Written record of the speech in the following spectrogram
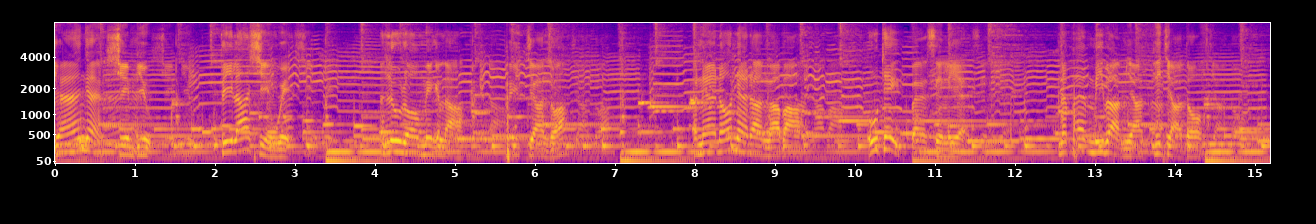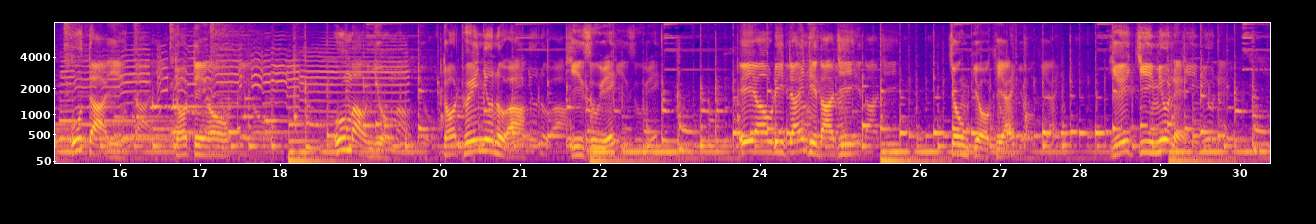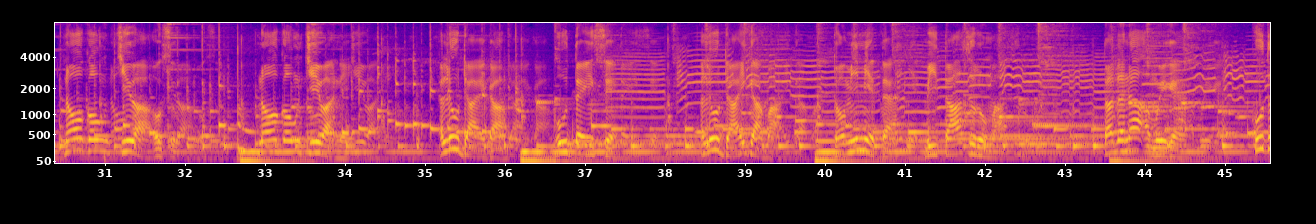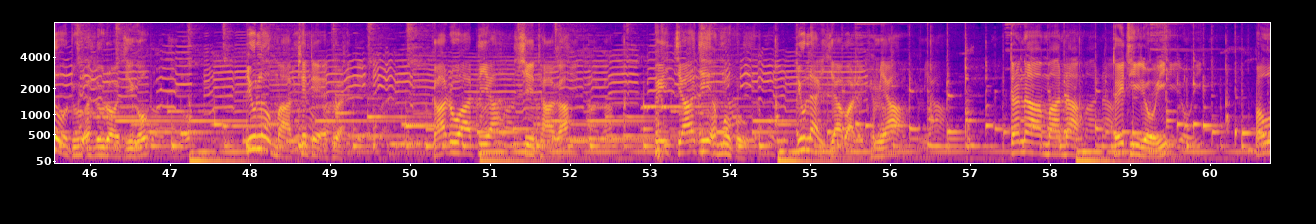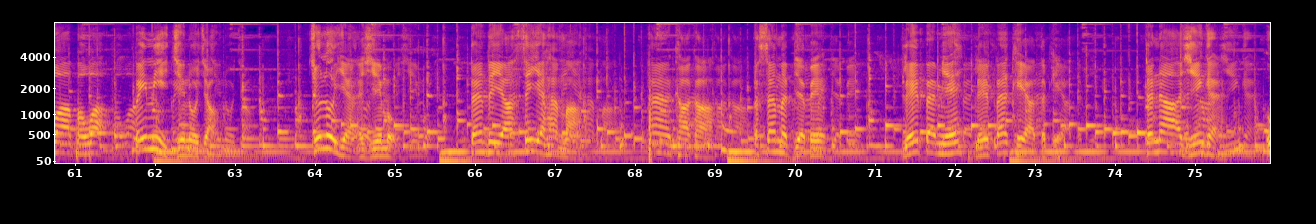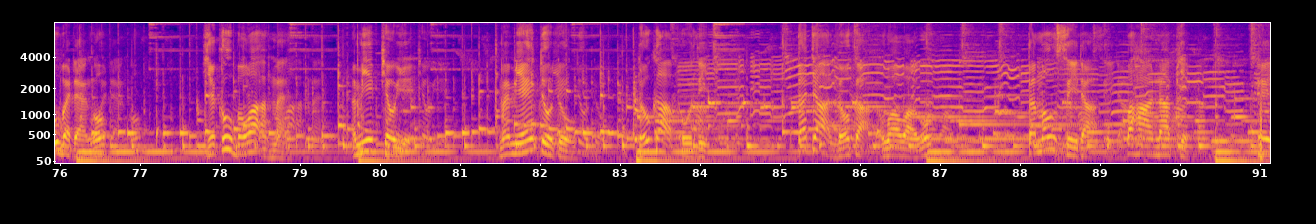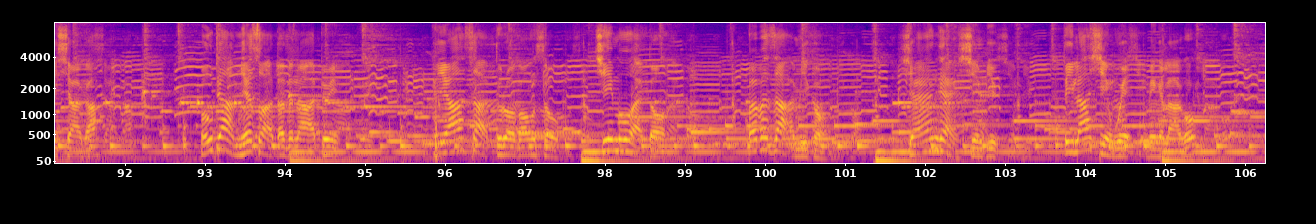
ရဟန်းကန်ရှင်ပြုသီလရှင်ဝိအလှတော်မင်္ဂလာဖိတ်ကြားစွာအနန္တောနန္ဒ၅ပါးဥထိတ်ပန်စင်လျက်နှစ်ဖက်မိဘများဖြစ်ကြသောဥတာရင်ဒေါ်တင်အောင်ဥမောင်ညိုဒေါ်ထွေးညွန့်တို့အားရည်စူ၍အေယာဝတီတိုင်းဒေသကြီးကျုံပြော်ခရိုင်ရေကြည်မြို့နယ် နှောကုန်းကြီးရွာအုပ်စုနှောကုန်းကြီးရွာနေအလူဒါယကဦးသိန်းစင်အလူဒါယကမှာဒေါ်မြင့်မြင့်တန်းမိသားစုတို့မှာတဒနာအမွေခံကုသိုလ်ဒူအလှတော်ကြီးကိုပြုလုပ်မှာဖြစ်တဲ့အတွက်ဂါရဝတရားရှေထားကဖိတ်ကြားခြင်းအမှုကိုပြုလိုက်ရပါတယ်ခင်ဗျာတဏမာနဒိဋ္ဌိတို့ဤ ဘဝဘဝပိမ့်မိခြင်းတို့ကြောင့်ကျွလွတ်ရန်အရင်မှုတန်တရားစိတ်ရဟတ်မှာဖန်ခါခါအဆက်မပြတ်ပဲလဲပတ်မြဲလဲပတ်ခေရသဖြင့်တဏအရင်ခံဥပဒံကိုယခုဘဝအမှန်အမြင့်ဖြုတ်၍မမြဲတူတူဒုက္ခဘူတိတတ္တလောကအဝဝကို တမုတ်စေတာပဟာနာဖြင့်ဖေရှာကဗုဒ္ဓမြတ်စွာသဒ္ဒနာအတွင်းဖျားစသူတော်ကောင်းဆုံးချီးမိုးအပ်သောပပဇအမိကုံရဟန်းကန်ရှင်ပြုသီလရှင်ဝိမင်္ဂလာကို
